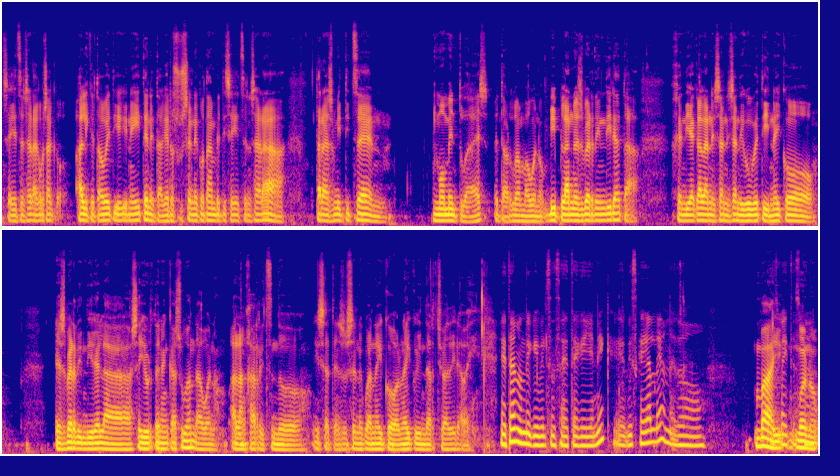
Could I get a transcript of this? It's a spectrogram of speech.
saiatzen zara gauzak alik eta hobeti egin egiten eta gero zuzenekotan beti saiatzen zara transmititzen momentua, ez? Eta orduan, ba, bueno, bi plano ezberdin dira eta jendiak alan esan izan digu beti nahiko ezberdin direla sei urteren kasuan, da, bueno, alan jarritzen du izaten, zuzenekoa nahiko, nahiko indartsua dira bai. Eta nondik ibiltzen zaite gehienik? E, Bizkai aldean edo... Bai, bueno,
